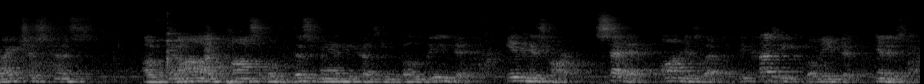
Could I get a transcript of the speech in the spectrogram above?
righteousness of God possible to this man because he believed it in his heart, said it on his lips, because he believed it in his heart.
